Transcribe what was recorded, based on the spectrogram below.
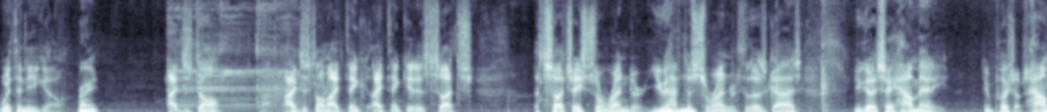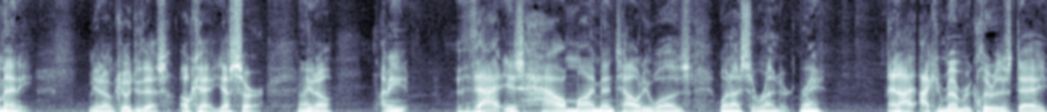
with an ego. right I just don't. I just don't. I think I think it is such such a surrender. You have Mm-hmm. to surrender to those guys. You got to say how many. Do push-ups. How many? You know, go do this. Okay, yes, sir. Right. You know, I mean, that is how my mentality was when I surrendered. right And I, I can remember clear to this day.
